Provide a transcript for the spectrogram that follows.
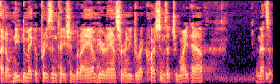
I don't need to make a presentation, but I am here to answer any direct questions that you might have, and that's it.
